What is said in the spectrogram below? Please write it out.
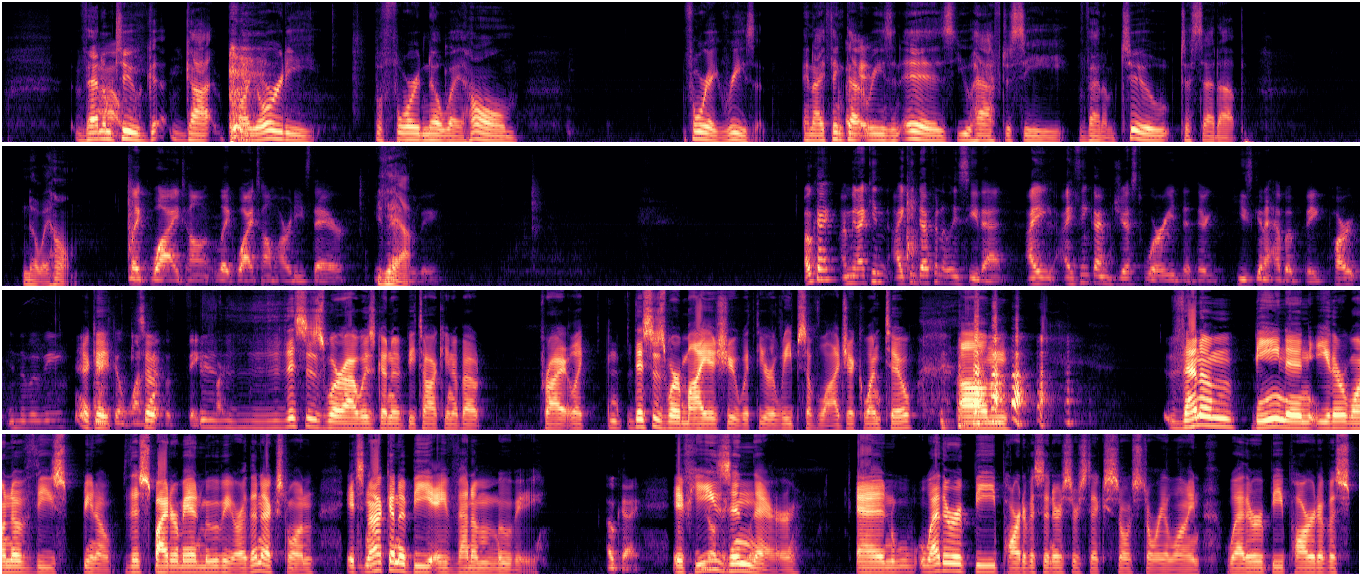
Venom Wow. 2 g- got priority before No Way Home for a reason. And I think that Okay. reason is you have to see Venom 2 to set up No Way Home. like why Tom? Like why Tom Hardy's there? In Yeah. That movie. Okay, I mean, I can I can definitely see that. I I think I'm just worried that they're he's gonna have a big part in the movie. Okay, I don't want so to have a big part. this is where I was going to be talking about prior. Like, this is where my issue with your leaps of logic went to. Um, Venom being in either one of these, you know, this Spider-Man movie or the next one, it's not going to be a Venom movie. Okay. If he's think in there, and whether it be part of a Sinister Six storyline, whether it be part of a Sp-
